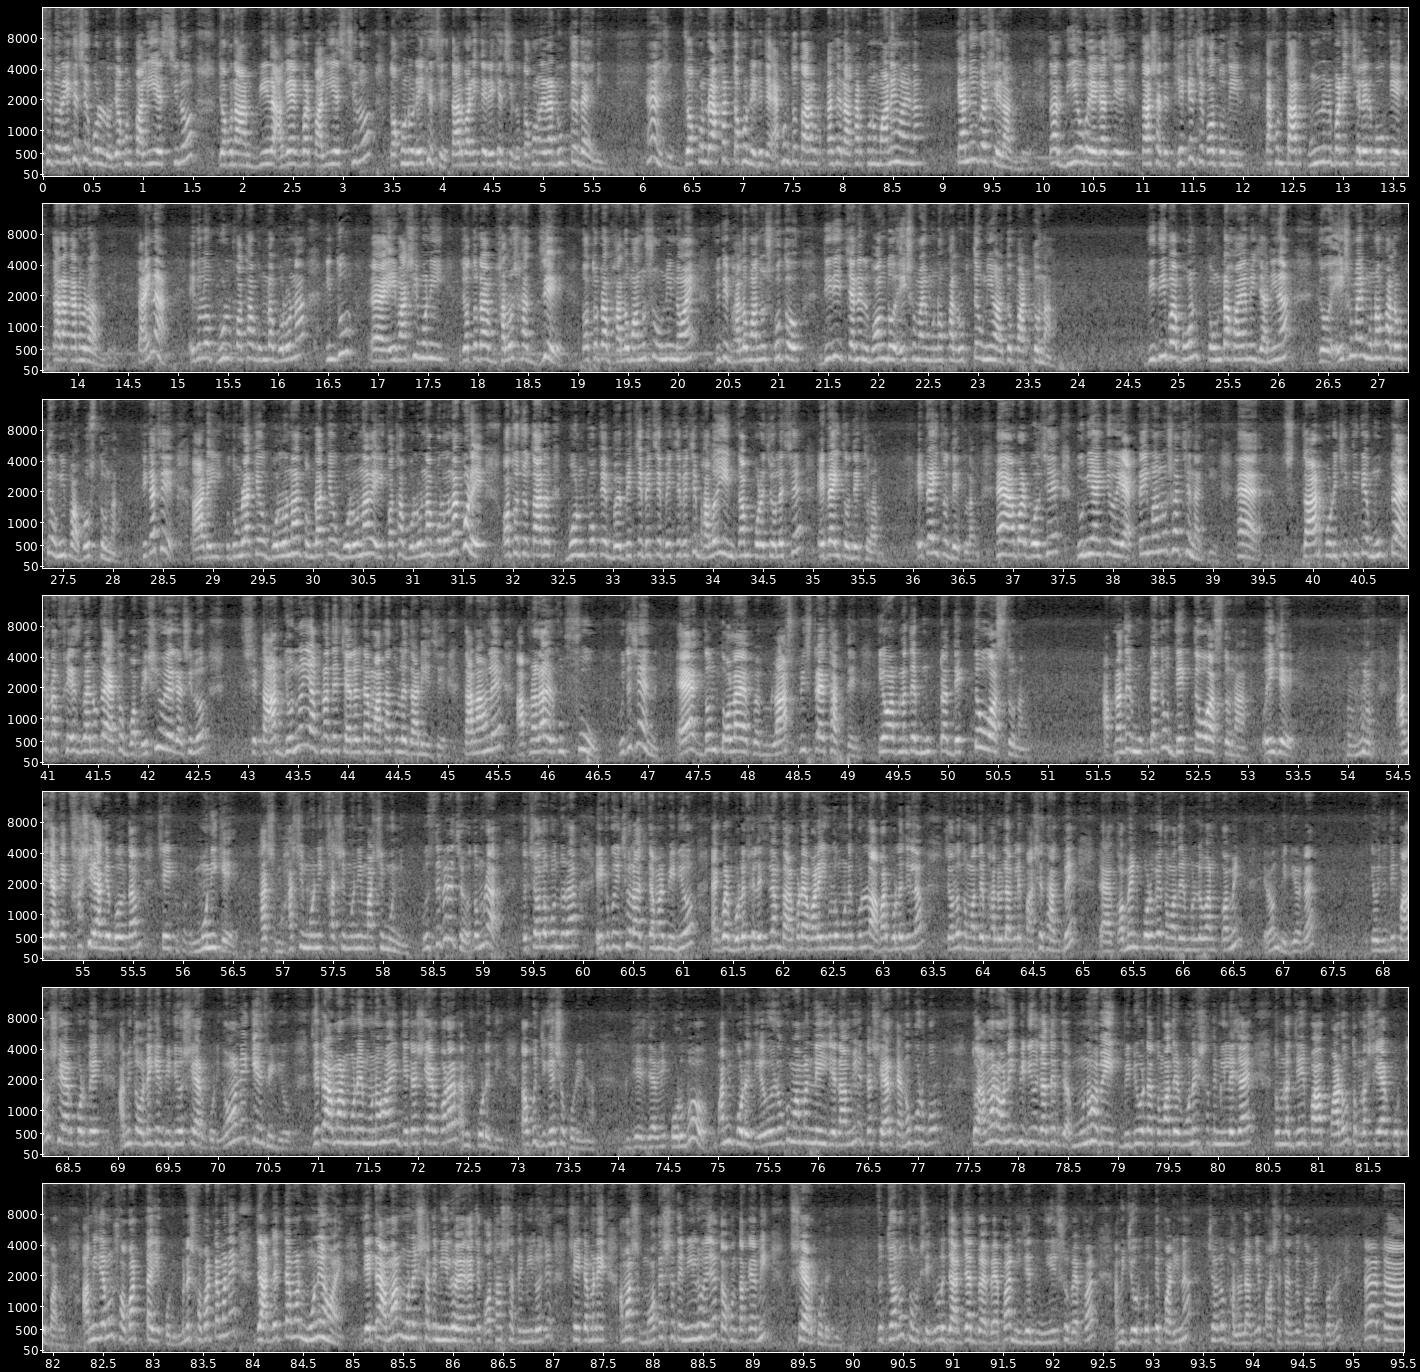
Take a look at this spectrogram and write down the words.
সে তো রেখেছে বলল, যখন পালিয়ে এসেছিল, যখন বিয়ের আগে একবার পালিয়ে এসেছিল, তখনও রেখেছে, তার বাড়িতে রেখেছিল, তখন এরা ঢুকতে দেয়নি। হ্যাঁ যখন রাখার তখন রেখেছে। এখন তো তার কাছে রাখার কোনো মানে হয় না। কেনই বা সে রাখবে? তার বিয়ে হয়ে গেছে, তার সাথে থেকেছে কতদিন? এখন তার অন্যের বাড়ির ছেলের বউকে তারা কেন রাখবে? তাই না? এগুলো ভুল কথা তোমরা বলো না। কিন্তু এই মাসিমণি যতটা ভালো সাজছে, ততটা ভালো মানুষও উনি নয়। যদি ভালো মানুষ হতো, দিদির চ্যানেল বন্ধ, এই সময় মুনাফা লুটতে উনি হয়তো পারতো না। দিদি বা বোন কোনটা হয় আমি জানি না। তো এই সময় মুনাফা লড়তে উনি পা বসতো না, ঠিক আছে? আর এই তোমরা কেউ বলো না, তোমরা কেউ বলো না, এই কথা বলো না বলো না করে অথচ তার বোন পোকে বেচে বেচে বেচে বেচে ভালোই ইনকাম করে চলেছে, এটাই তো দেখলাম, এটাই তো দেখলাম। হ্যাঁ আবার বলছে, দুনিয়ায় কি ওই একটাই মানুষ আছে নাকি? হ্যাঁ তার পরিচিতিতে মুখটা এতটা ফেস ভ্যালুটা এত বেশি হয়ে গেছিল, সে তার জন্যই আপনাদের চ্যানেলটা মাথা তুলে দাঁড়িয়েছে। তা না হলে আপনারা এরকম ফু, বুঝেছেন? একদম তলায় লাস্ট পিসটায় থাকতেন, কেউ আপনাদের মুখটা দেখতেও আসতো না। আপনাদের মুখটা কেউ দেখতেও আসতো না। ওই যে আমি যাকে খাসি আগে বলতাম, সেই মণিকে হাসি মণি খাসি মণি মাসি মণি বুঝতে পেরেছ তোমরা? তো চলো বন্ধুরা, এটুকুই ছিল আজকে আমার ভিডিও একবার বলে ফেলেছিলাম, তারপরে আবার এইগুলো মনে পড়ল, আবার বলে দিলাম। চলো তোমাদের ভালো লাগলে পাশে থাকবে কমেন্ট করবে তোমাদের মূল্যবান কমেন্ট এবং ভিডিওটা কেউ যদি পারো শেয়ার করবে, আমি তো অনেকের ভিডিও শেয়ার করি, অনেকের ভিডিও যেটা আমার মনে মনে হয় যেটা শেয়ার করার, আমি করে দিই। কাউকে জিজ্ঞেসও করি না, যে আমি করব, আমি করে দিই। ওই রকম আমার নেই যে আমি এটা শেয়ার কেন করব? তো আমার অনেক ভিডিও যাদের, মনে হবে এই ভিডিওটা তোমাদের মনের সাথে মিলে যায়, তোমরা যে পারো, তোমরা শেয়ার করতে পারো। আমি যেমন সবারটাই করি। মানে সবারটা মানে যাদেরটা আমার মনে হয়, যেটা আমার মনের সাথে মিল হয়ে গেছে, কথার সাথে মিল হয়েছে সেটা মানে আমার মতের সাথে মিল হয়ে যায়, তখন তাকে আমি শেয়ার করে দিই। তো চলো, তোমার সেগুলো যার যার ব্যাপার, নিজের নিজস্ব ব্যাপার, আমি জোর করতে পারি না। চলো, ভালো লাগলে পাশে থাকবে কমেন্ট করবে। টাটা!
